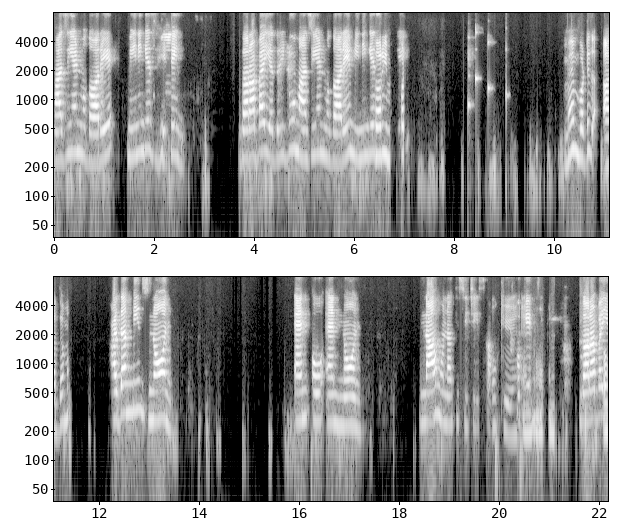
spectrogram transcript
mazi and mudare, meaning is hitting. Daraba, yadribu, mazi and mudare, meaning is Sorry, what, Ma'am, what is Adam? Adam means non. N O N non. ना होना किसी चीज़ का ओके ओके दराबाई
